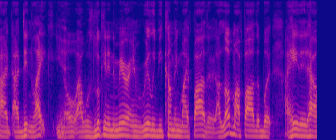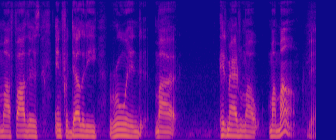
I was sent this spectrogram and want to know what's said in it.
I, I didn't like. You know, I was looking in the mirror and really becoming my father. I love my father, but I hated how my father's infidelity ruined my his marriage with my my mom. Yeah.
